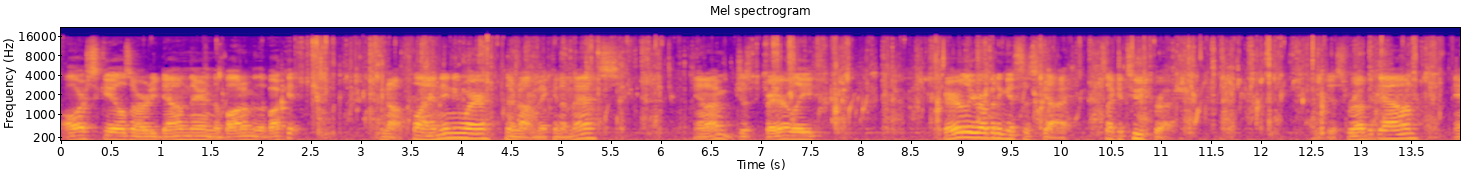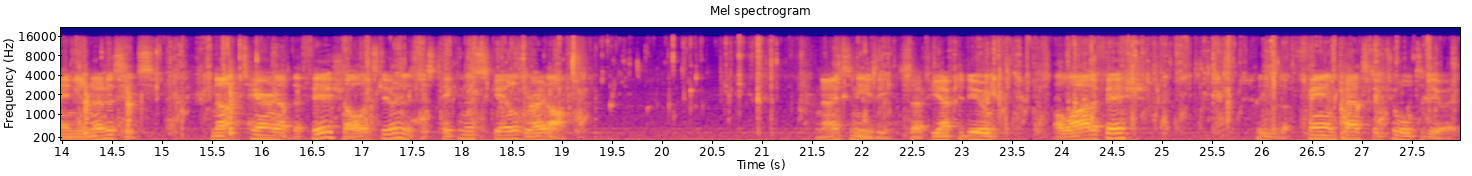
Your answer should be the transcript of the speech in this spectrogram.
All our scales are already down there in the bottom of the bucket. They're not flying anywhere. They're not making a mess. And I'm just barely, barely rubbing against this guy. It's like a toothbrush. You just rub it down and you'll notice it's not tearing up the fish. All it's doing is just taking the scales right off. Nice and easy. So if you have to do a lot of fish, this is a fantastic tool to do it.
